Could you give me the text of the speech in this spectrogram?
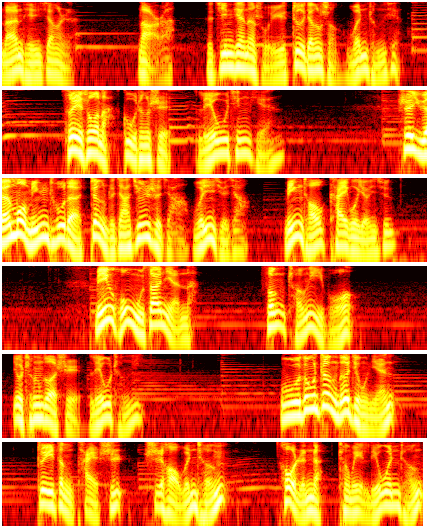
南田乡人，哪儿啊？今天呢，属于浙江省文成县，所以说呢，故称是刘青田。是元末明初的政治家、军事家、文学家，明朝开国元勋。明洪武三年呢，封成义伯，又称作是刘成义。武宗正德九年，追赠太师，谥号文成，后人呢称为刘文成、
